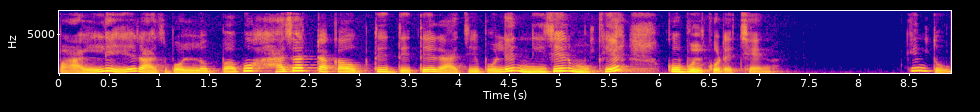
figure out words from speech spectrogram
পারলে রাজবল্লভবাবু হাজার টাকা অবধি দিতে রাজি বলে নিজের মুখে কবুল করেছেন। কিন্তু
